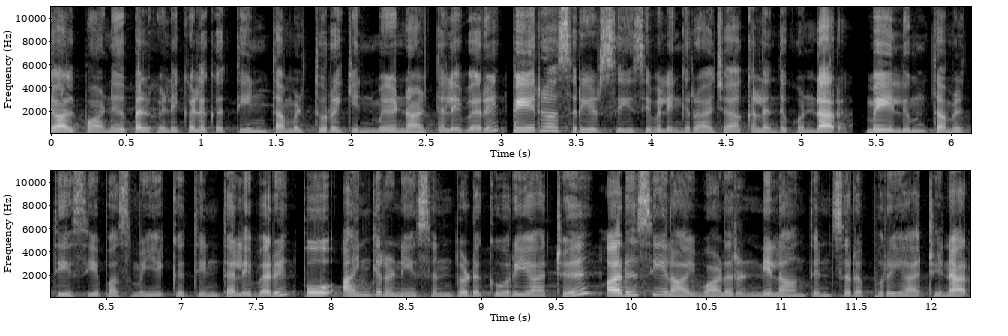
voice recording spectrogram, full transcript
ஜாழ்ப்பாண பல்கலைக்கழகத்தின் தமிழ் துறையின் மேனாள் தலைவர் பேராசிரியர் சி. சிவலிங்கராஜா கலந்து கொண்டார். மேலும் தமிழ் தேசிய பசுமை இயக்கத்தின் தலைவர் போ. ஐங்கரநேசன் தொடக்க உரையாற்று அரசியல் ஆய்வாளர் நிலாந்தன் சிறப்புரையாற்றினார்.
